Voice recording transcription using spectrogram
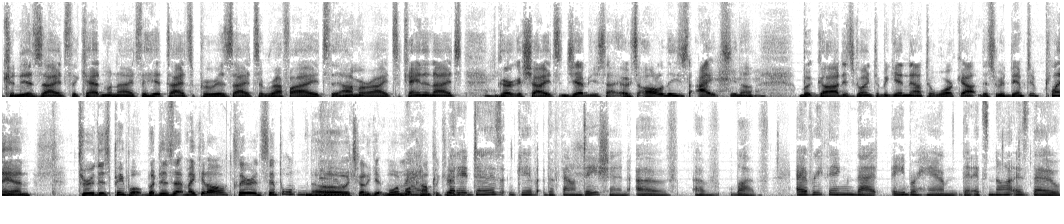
Kenizzites, the Kadmonites, the Hittites, the Perizzites, the Rephaites, the Amorites, the Canaanites, Girgashites, and Jebusites. It's all of these ites, you know. but God is going to begin now to work out this redemptive plan through this people. But does that make it all clear and simple? No, it's going to get more and more Right, complicated. But it does give the foundation of of love. Everything that Abraham then it's not as though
